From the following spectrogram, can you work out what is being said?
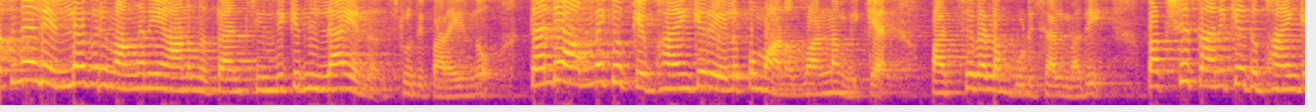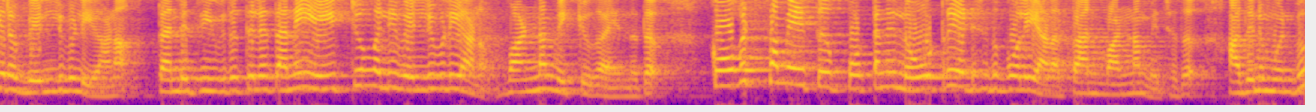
അതിനാൽ എല്ലാവരും അങ്ങനെയാണെന്ന് താൻ ചിന്തിക്കുന്നില്ല എന്ന് ശ്രുതി പറയുന്നു. തന്റെ അമ്മയ്ക്കൊക്കെ ഭയങ്കര എളുപ്പമാണ് വണ്ണം വെക്കാൻ പച്ചവെള്ളം കുടിച്ചാൽ മതി. പക്ഷെ തനിക്കത് ഭയങ്കര വെല്ലുവിളിയാണ്. തന്റെ ജീവിതത്തിലെ തന്നെ ഏറ്റവും വലിയ വെല്ലുവിളിയാണ് വണ്ണം വെക്കുക എന്നത്. കോവിഡ് സമയത്ത് പൊട്ടനെ ലോട്ടറി അടിച്ചതുപോലെയാണ് താൻ വണ്ണം വെച്ചത്. അതിനു മുൻപ്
